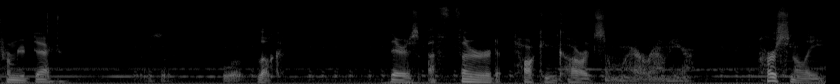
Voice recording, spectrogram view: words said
From your deck. look, there's a third talking card somewhere around here. Personally,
